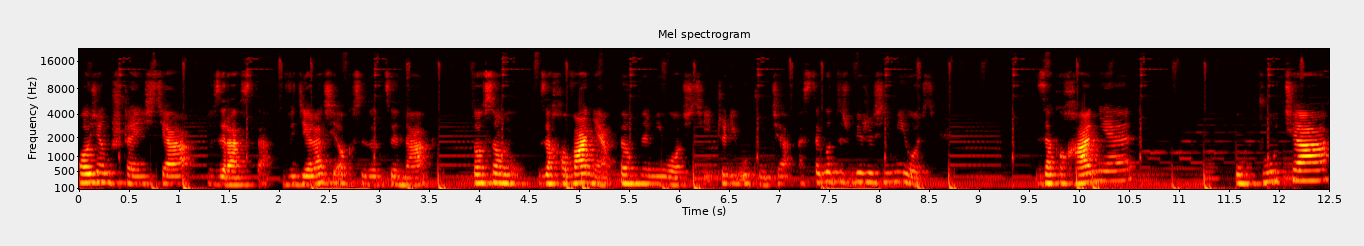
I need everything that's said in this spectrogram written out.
poziom szczęścia wzrasta. Wydziela się oksydocyna, to są zachowania pełne miłości, czyli uczucia, a z tego też bierze się miłość. Zakochanie, uczucia,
